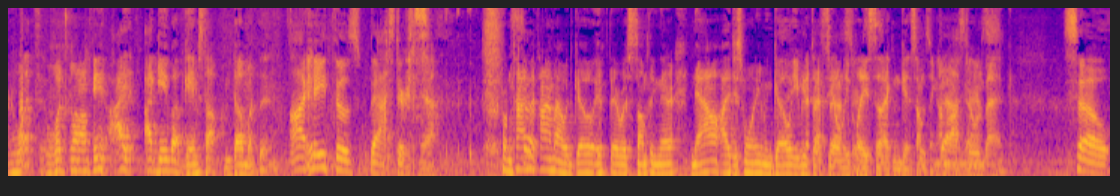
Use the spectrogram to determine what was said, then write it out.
What? What's going on? I I gave up GameStop. I'm done with it. I hate those bastards. Yeah. From time to time, I would go if there was something there. Now I just won't even go, even if that's the only place that I can get something. I'm not going back. So,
